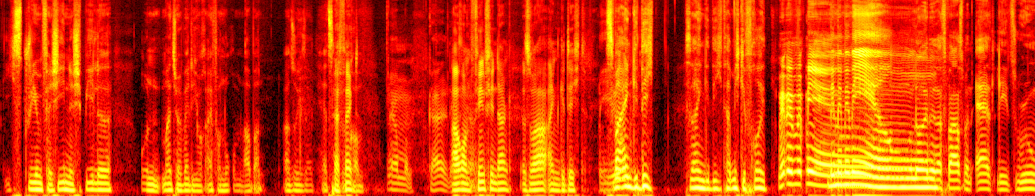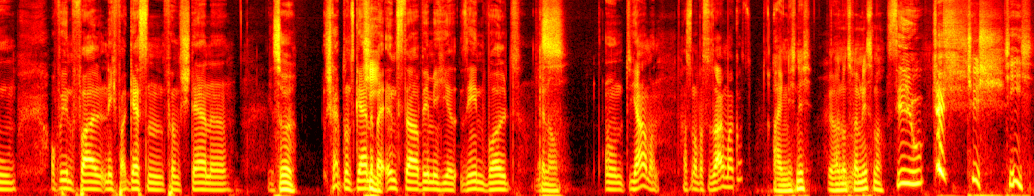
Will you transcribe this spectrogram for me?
ich stream verschiedene Spiele und manchmal werde ich auch einfach nur rumlabern. Also ihr seid herzlich Perfekt. willkommen. Ja, Mann. Geil. Aaron, Digga. vielen, vielen Dank. Es war ein Gedicht. Es war ein Gedicht. Es war ein Gedicht, hat mich gefreut. Leute, das war's mit Athletes Room. Auf jeden Fall nicht vergessen, fünf Sterne. Yes, sir. Schreibt uns gerne Key. bei Insta, wen ihr hier sehen wollt. Yes. Genau. Und ja, Mann. Hast du noch was zu sagen, Markus? Eigentlich nicht. Wir hören uns beim nächsten Mal. See you. Tschüss. Tschüss. Tschüss.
